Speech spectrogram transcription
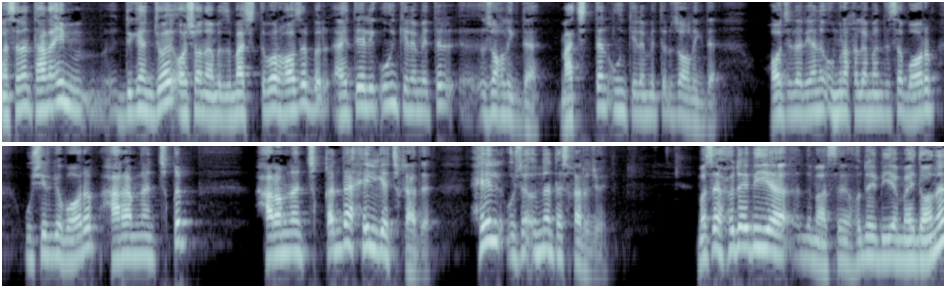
Masalan tanaim degan joy oshonamizni masjidi bor. Hozir bir aytaylik o'n kilometr uzoqlikda masjiddan o'n kilometr uzoqlikda. Hojilar yana umra qilaman desa borib o'sha yerga borib haramdan chiqib haramdan chiqqanda hilga chiqadi. Hil o'sha undan tashqari joy. Masalan hudaybiya nimasi? Hudaybiya maydoni.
